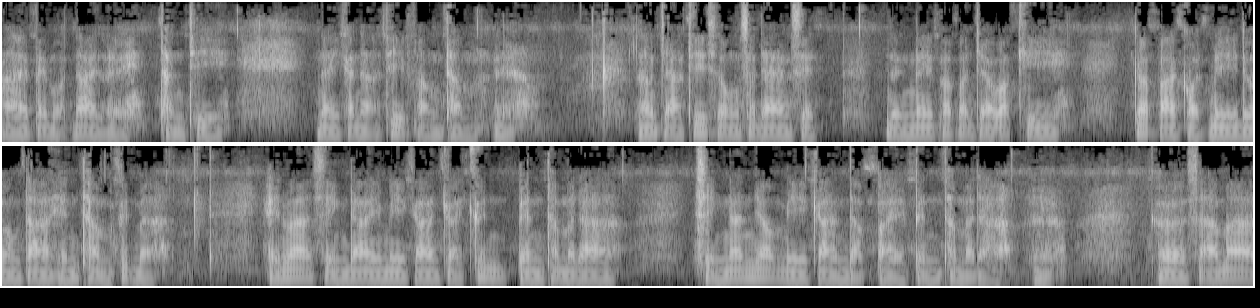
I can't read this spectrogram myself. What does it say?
หายไปหมดได้เลย ทันที ในขณะที่ฟังธรรมหลังจากที่ทรงแสดงเสร็จหนึ่งในพระปัญจวัคคีย์ก็ปรากฏมีดวงตาเห็นธรรมขึ้นมา เห็นว่าสิ่งใดมีการเกิดขึ้นเป็นธรรมดา สิ่งนั้นย่อมมีการดับไปเป็นธรรมดาคือสามารถ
